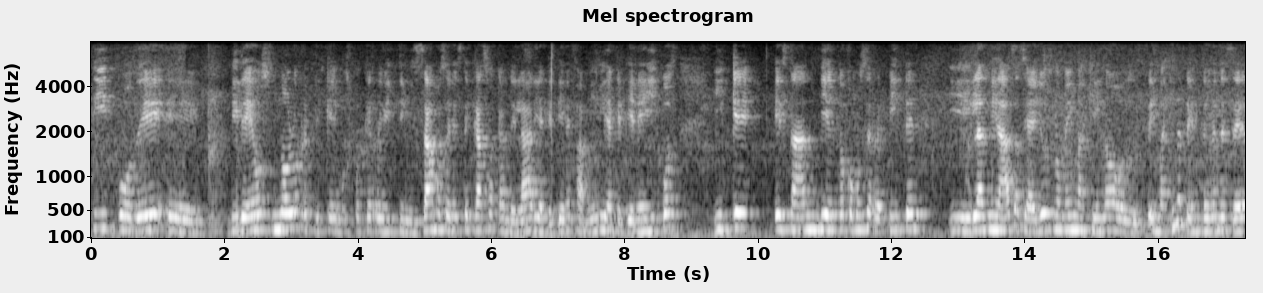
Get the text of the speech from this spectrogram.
tipo de eh, videos no los repliquemos porque revictimizamos en este caso a Candelaria que tiene familia, que tiene hijos y que están viendo cómo se repiten y las miradas hacia ellos no me imagino, imagínate, deben de ser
